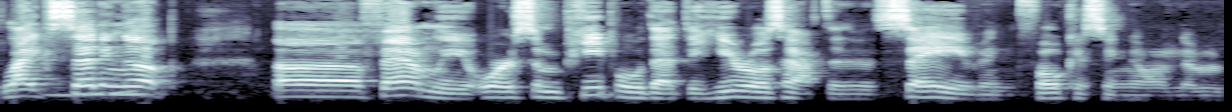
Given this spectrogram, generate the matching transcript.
Like setting up a family or some people that the heroes have to save and focusing on them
